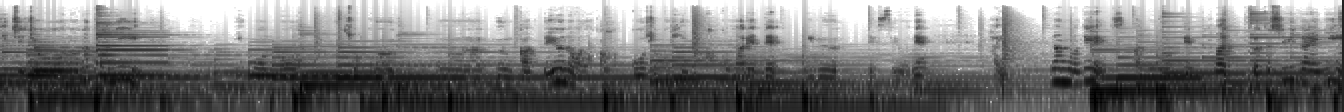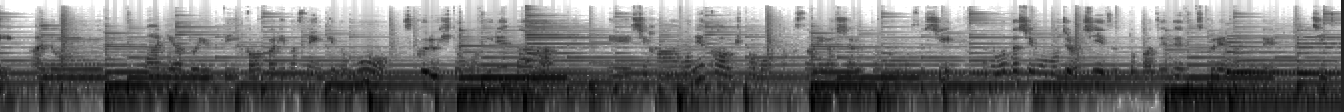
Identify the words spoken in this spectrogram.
日常の中に日本の食文化っていうのはなんか発酵食品に囲まれているんですよね。はい、なのであので、まあ、私みたいにあのマニアと言っていいか分かりませんけども作る人もいれば、えー、市販をね買う人もたくさんいらっしゃると思いますしあの私ももちろんチーズとか全然作れないのでチーズ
